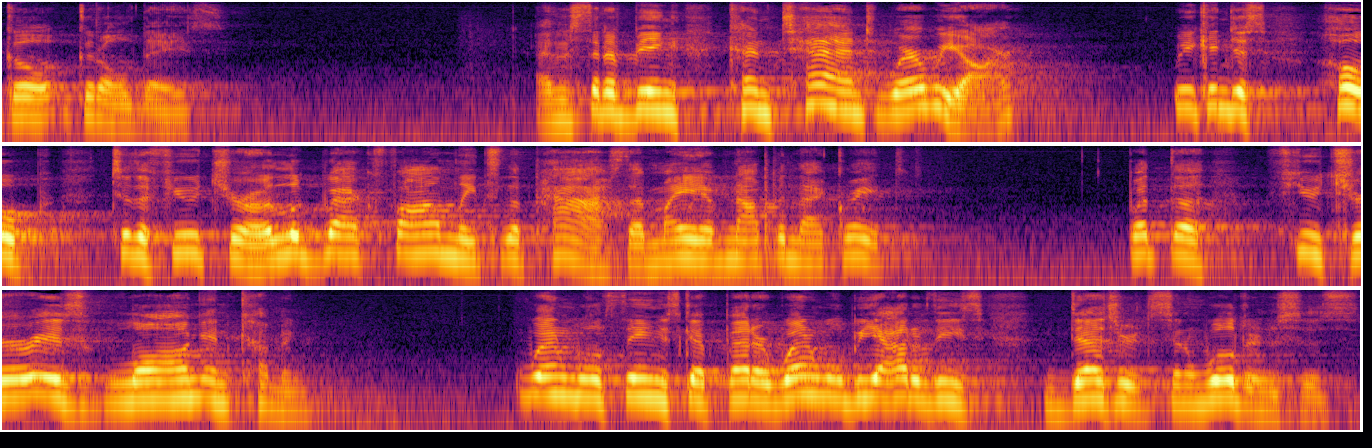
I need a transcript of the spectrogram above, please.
good old days. And instead of being content where we are, we can just hope to the future or look back fondly to the past that may have not been that great. But the future is long in coming. When will things get better? When will we be out of these deserts and wildernesses?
